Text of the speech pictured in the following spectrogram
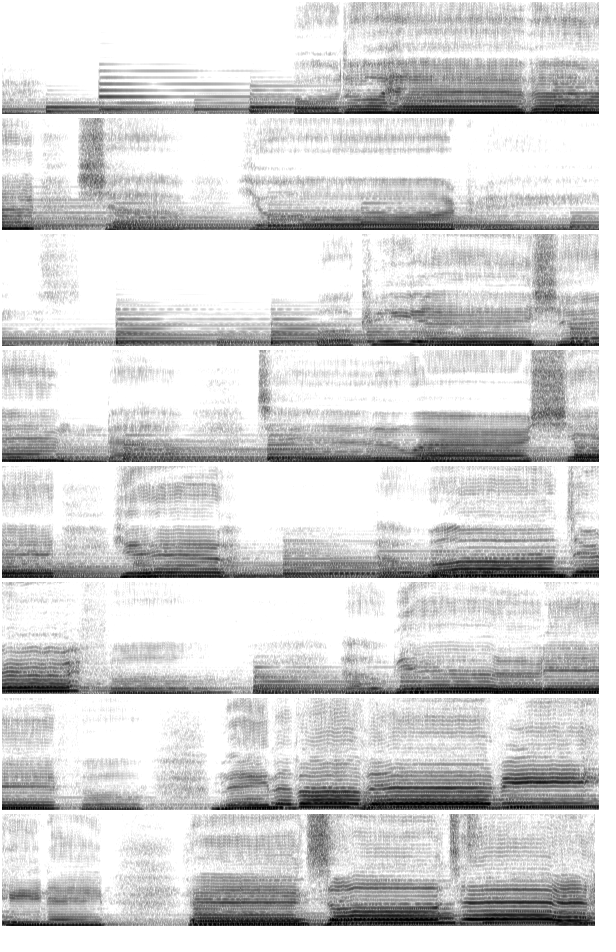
Although heaven shall your praise, all creation bow to worship you. above every name, exalted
